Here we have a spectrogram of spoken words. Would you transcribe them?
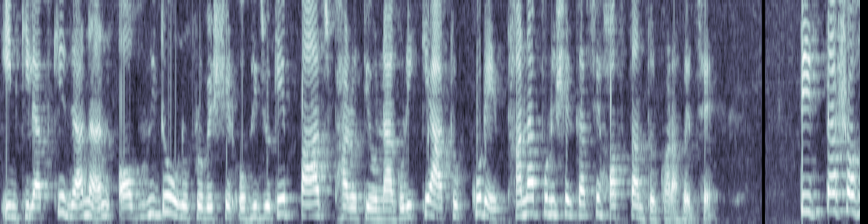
ইনকিলাবকে জানান, অবৈধ অনুপ্রবেশের অভিযোগে পাঁচ ভারতীয় নাগরিককে আটক করে থানা পুলিশের কাছে হস্তান্তর করা হয়েছে। তিস্তা সহ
